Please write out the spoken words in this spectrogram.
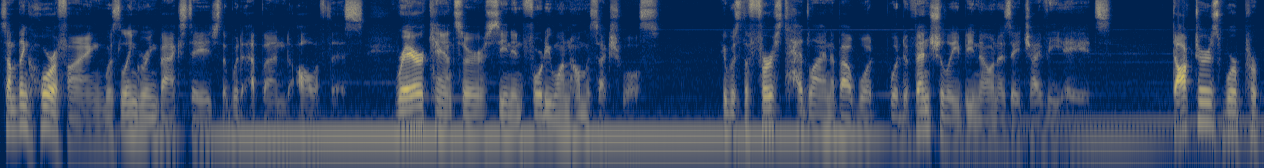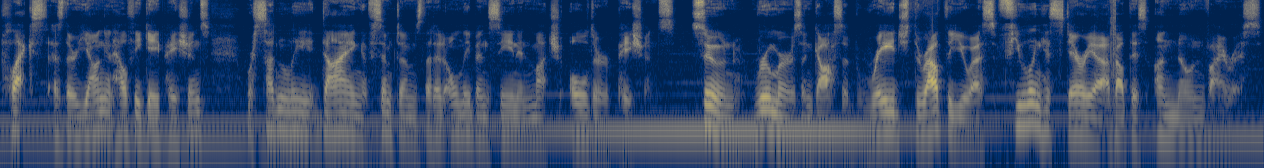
something horrifying was lingering backstage that would upend all of this. Rare cancer seen in 41 homosexuals. It was the first headline about what would eventually be known as HIV AIDS. Doctors were perplexed as their young and healthy gay patients were suddenly dying of symptoms that had only been seen in much older patients. Soon, rumors and gossip raged throughout the US, fueling hysteria about this unknown virus.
